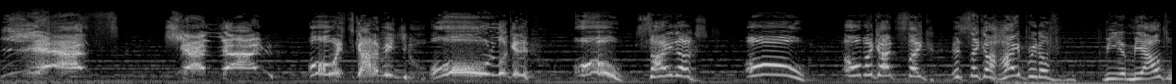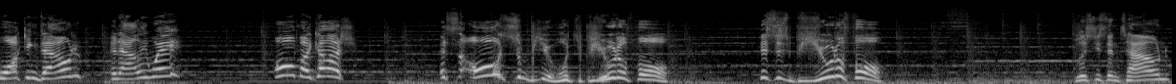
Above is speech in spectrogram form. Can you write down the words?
Yes! Gen 9! Oh, it's gotta be. Oh, look at it. Oh, Psyducks. Oh, oh my god. It's like it's like a hybrid of me Meowth walking down an alleyway. Oh my gosh. It's oh, it's so be- oh, it's beautiful. This is beautiful. Blissey's in town.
